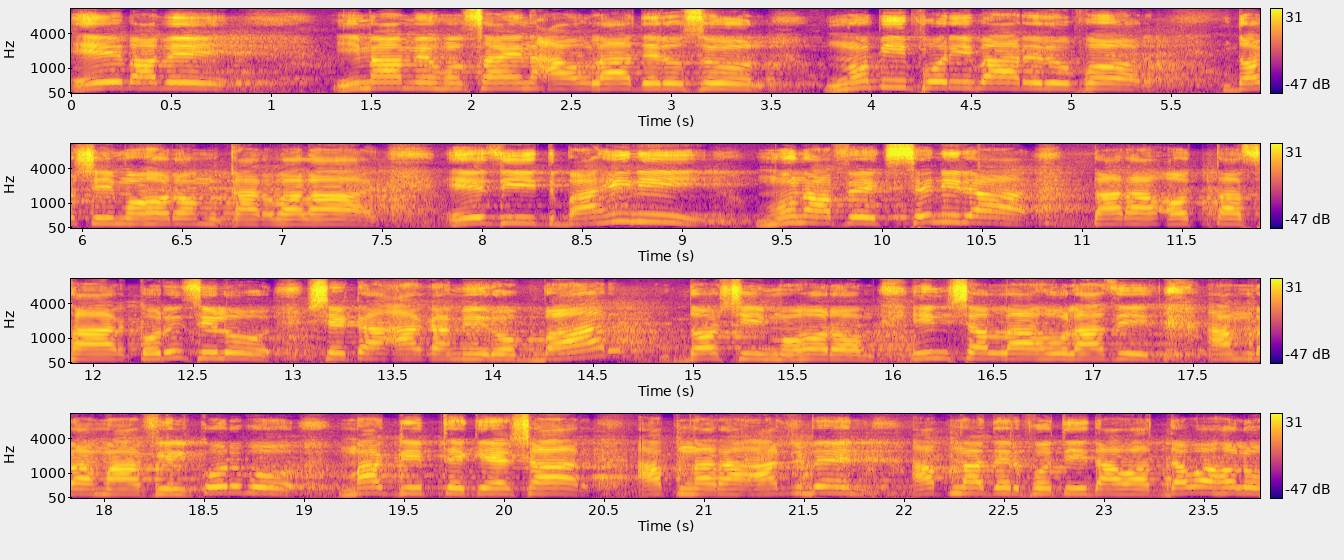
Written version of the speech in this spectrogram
এভাবে ইমামে হুসাইন আওলাদের রসুল, নবী পরিবারের উপর দশই মহরম কারবালায় এজিদ বাহিনী, মুনাফেক শ্রেণীরা তারা অত্যাচার করেছিল। সেটা আগামী রোববার দশই মহরম। ইনশাল্লাহুল আজিজ, আমরা মাহফিল করব। মাগরীব থেকে এসার আপনারা আসবেন, আপনাদের প্রতি দাওয়াত দেওয়া হলো।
